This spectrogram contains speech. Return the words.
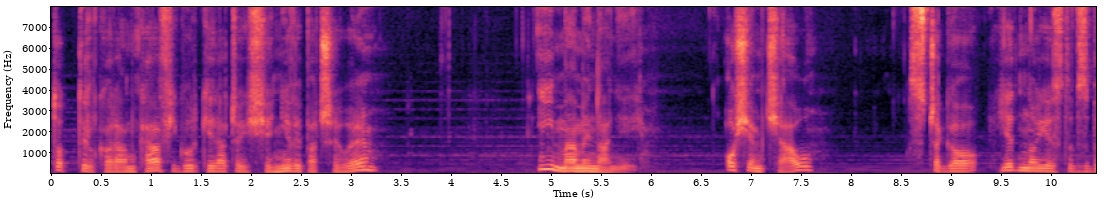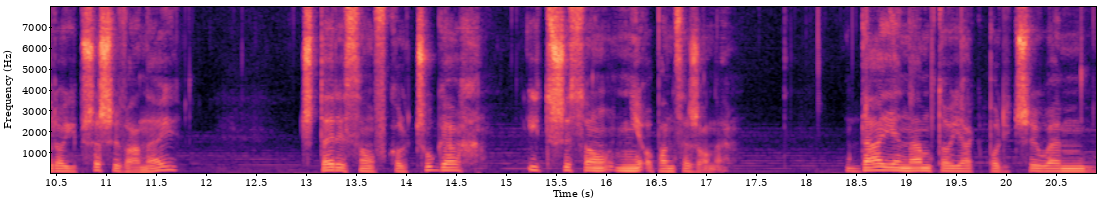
to tylko ramka, figurki raczej się nie wypaczyły. I mamy na niej 8 ciał, z czego jedno jest w zbroi przeszywanej, cztery są w kolczugach i trzy są nieopancerzone. Daje nam to, jak policzyłem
